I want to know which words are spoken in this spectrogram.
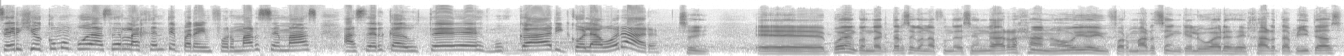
Sergio, ¿cómo puede hacer la gente para informarse más acerca de ustedes, buscar y colaborar? Sí, eh, pueden contactarse con la Fundación Garrahan, obvio, e informarse en qué lugares dejar tapitas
